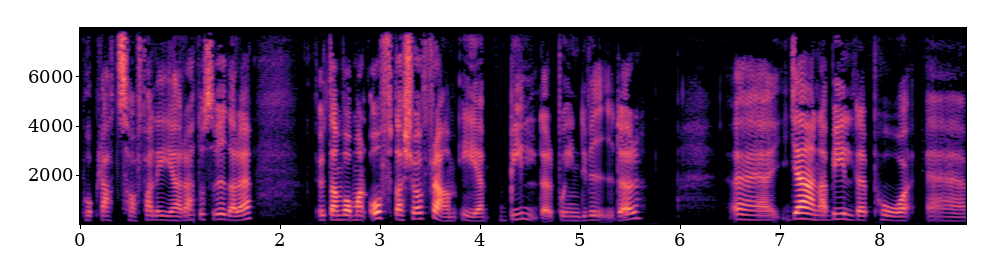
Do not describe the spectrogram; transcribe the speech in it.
på plats har fallerat och så vidare. Utan vad man ofta kör fram är bilder på individer. Eh, gärna bilder på, eh,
